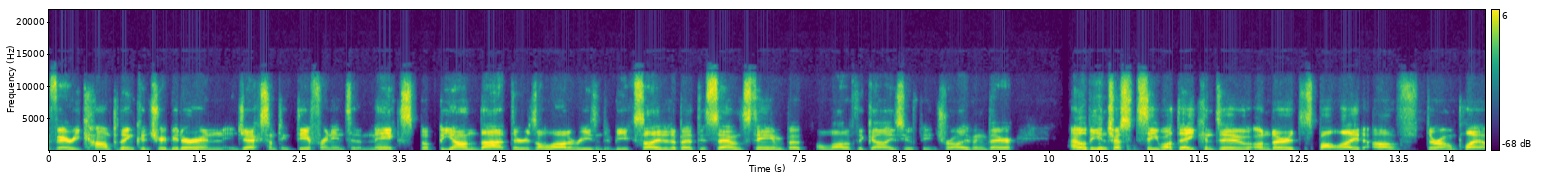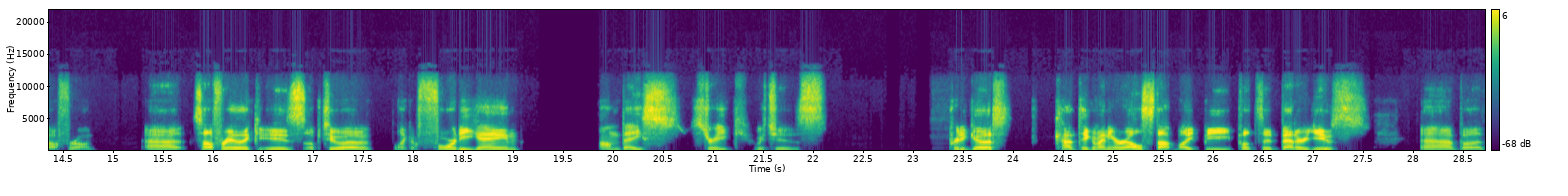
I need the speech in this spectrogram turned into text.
a very competent contributor and inject something different into the mix. But beyond that, there is a lot of reason to be excited about this Sounds team, but a lot of the guys who've been thriving there. And it'll be interesting to see what they can do under the spotlight of their own playoff run. Uh, Sal Frelick is up to a like a 40 game on base streak, which is pretty good. Can't think of anywhere else that might be put to better use. Uh, but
